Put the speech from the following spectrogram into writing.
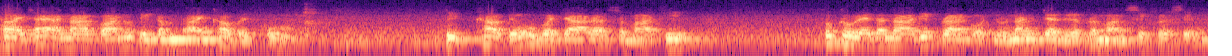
ถ้าใช้อนาปานุติกรรมฐานเข้าไปคุมจิตเข้าถึงอุปจารสมาธิทุกขเวทนาที่ปรากฏอยู่นั้นจะเหลือประมาณสิบเปอร์เซ็นต์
